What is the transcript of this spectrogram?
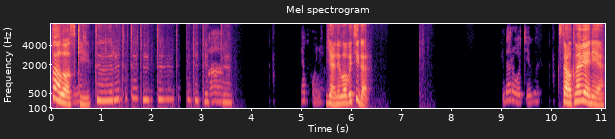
Полоски. А. Я понял. Я лиловый тигр. Здорово, тигр. Столкновение.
